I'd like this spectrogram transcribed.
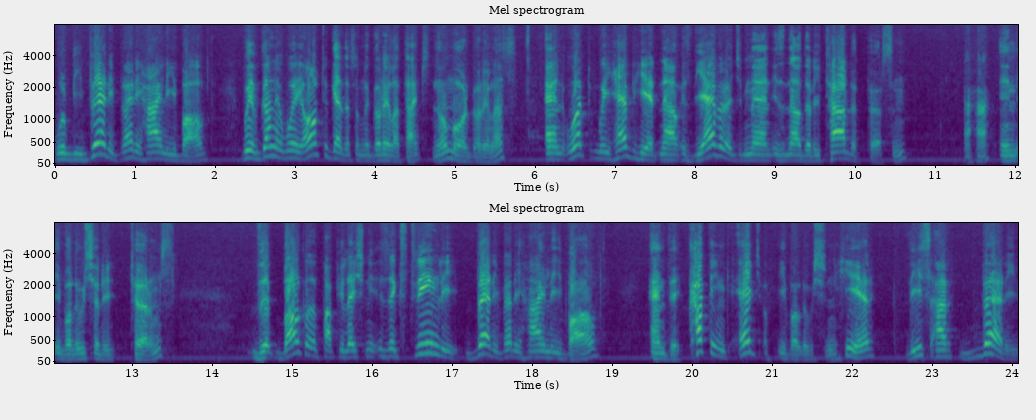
will be very, very highly evolved. We have gone away altogether from the gorilla types, no more gorillas. And what we have here now is the average man is now the retarded person uh-huh. in evolutionary terms. The bulk of the population is extremely, very, very highly evolved. And the cutting edge of evolution here, these are very,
